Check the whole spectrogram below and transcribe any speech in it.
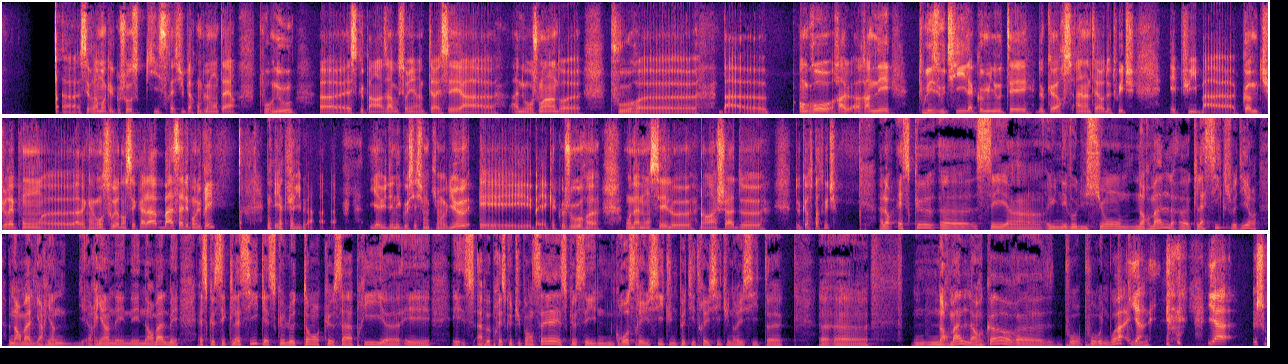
euh, c'est vraiment quelque chose qui serait super complémentaire pour nous. Euh, Est-ce que par hasard vous seriez intéressé à, nous rejoindre pour, euh, bah, en gros, ra ramener tous les outils, la communauté de Curse à l'intérieur de Twitch? Et puis, bah, comme tu réponds avec un grand sourire dans ces cas-là, bah, ça dépend du prix. Et puis, bah, il y a eu des négociations qui ont eu lieu et bah, il y a quelques jours, euh, on a annoncé le, le rachat de, de Curse par Twitch. Alors, est-ce que euh, c'est un, une évolution normale, euh, classique, je veux dire? Normale, il y a rien, rien n'est normal, mais est-ce que c'est classique? Est-ce que le temps que ça a pris euh, est, est, à peu près ce que tu pensais? Est-ce que c'est une grosse réussite, une petite réussite, une réussite normale là encore euh, pour pour une boîte Il bah, y, y a, je,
